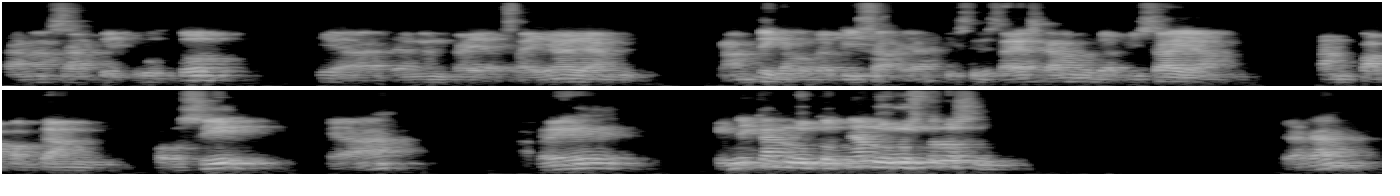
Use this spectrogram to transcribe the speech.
Karena sakit lutut ya jangan kayak saya yang nanti kalau udah bisa ya. Istri saya sekarang udah bisa yang tanpa pegang kursi ya. Ini kan lututnya lurus terus. Ya kan?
